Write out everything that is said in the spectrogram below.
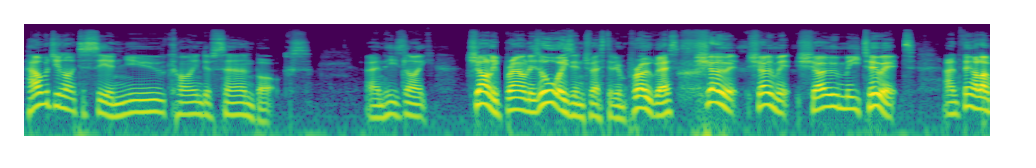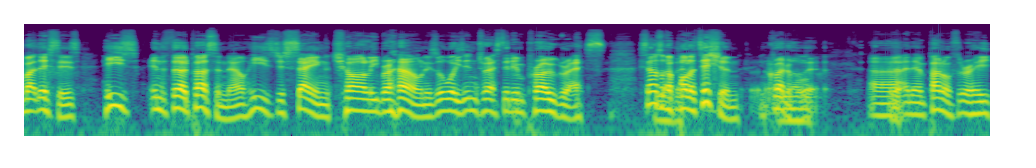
"How would you like to see a new kind of sandbox?" And he's like, "Charlie Brown is always interested in progress. Show it, show me, show me to it." And the thing I like about this is he's in the third person now. He's just saying Charlie Brown is always interested in progress. He sounds Love like a it. politician. Incredible. it. Uh, And then panel three,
